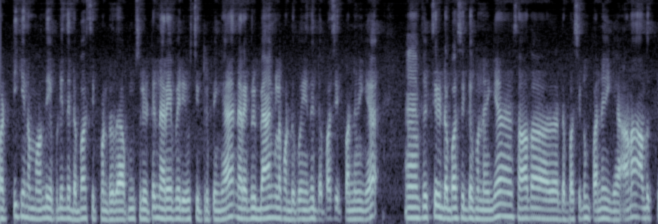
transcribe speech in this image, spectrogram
வட்டிக்கு நம்ம வந்து எப்படி வந்து டெபாசிட் பண்ணுறது அப்படின்னு சொல்லிட்டு நிறைய பேர் யோசிச்சுட்டு இருப்பீங்க. நிறைய பேர் பேங்க்கில் கொண்டு போய் வந்து டெபாசிட் பண்ணுவீங்க. ஃபிக்ஸ்டு டெபாசிட்டும் பண்ணுவீங்க. சாதா டெபாசிட்டும் பண்ணுவீங்க. ஆனால் அதுக்கு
